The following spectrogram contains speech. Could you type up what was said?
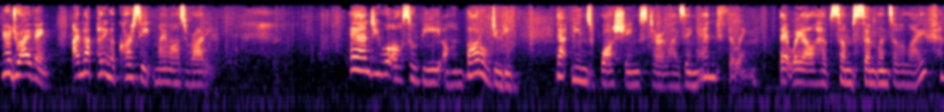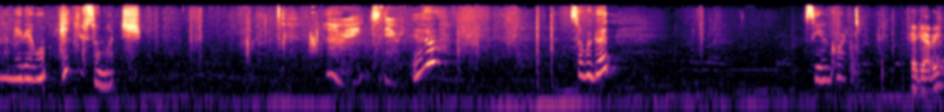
You're driving. I'm not putting a car seat in my Maserati. And you will also be on bottle duty. That means washing, sterilizing, and filling. That way I'll have some semblance of a life, and then maybe I won't hate you so much. All right, there we go. So we're good? See you in court. Hey, Gabby.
